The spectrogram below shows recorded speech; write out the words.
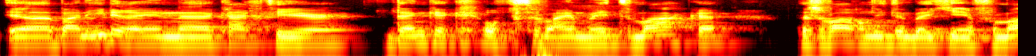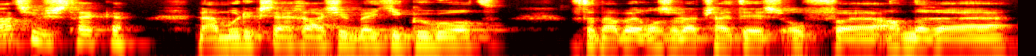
Bijna iedereen krijgt hier, denk ik, op termijn mee te maken. Dus waarom niet een beetje informatie verstrekken? Nou moet ik zeggen, als je een beetje googelt, of dat nou bij onze website is of andere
